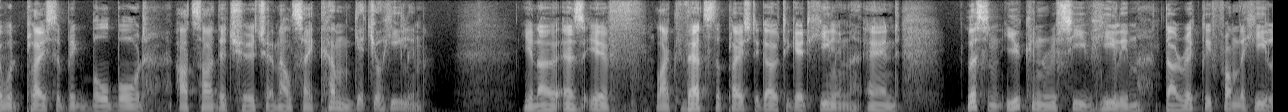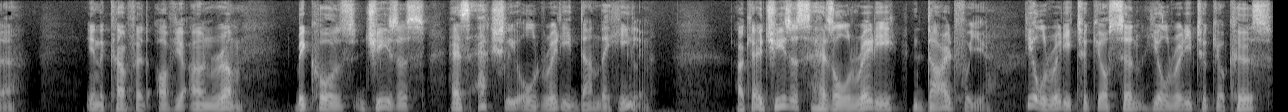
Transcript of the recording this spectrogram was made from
would place a big billboard outside their church and they'll say, Come, get your healing. You know, as if like that's the place to go to get healing. And listen, you can receive healing directly from the healer in the comfort of your own room because Jesus has actually already done the healing. Okay, Jesus has already died for you. He already took your sin, He already took your curse.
